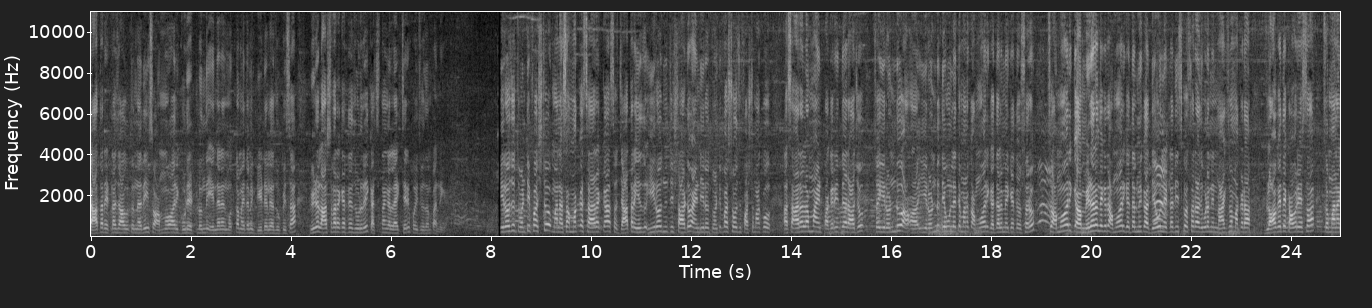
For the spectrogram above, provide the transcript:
జాతర ఎట్లా జాగుతున్నది సో అమ్మవారి గుడి ఎట్లుంది ఏందనేది మొత్తం అయితే మీకు డీటెయిల్గా చూపిస్తా. వీడియో లాస్ట్ వరకు అయితే చూడరు ఖచ్చితంగా లైక్ చేరి పోయి చూద్దాం పండుగ. ఈరోజు ట్వంటీ ఫస్ట్ మన సమ్మక్క సారక్క సో జాతర ఈ- ఈ రోజు నుంచి స్టార్ట్ అండ్ ఈరోజు ట్వంటీ ఫస్ట్ రోజు ఫస్ట్ మాకు ఆ సారలమ్మ అండ్ పగరిద్ద రాజు. సో ఈ రెండు ఈ రెండు దేవుళ్ళు అయితే మనకు అమ్మవారి గద్దల మీదకి అయితే వస్తారు. సో అమ్మవారికి మేడారం దగ్గర అమ్మవారి గద్దల మీకు ఆ దేవుళ్ళని ఎట్లా తీసుకొస్తారో అది కూడా నేను మాక్సిమం అక్కడ బ్లాగ్ అయితే కవర్ చేస్తా. సో మన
